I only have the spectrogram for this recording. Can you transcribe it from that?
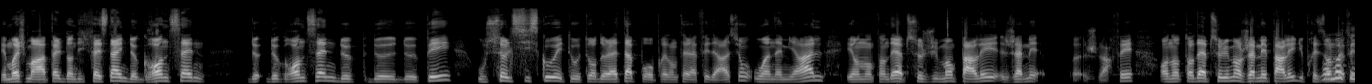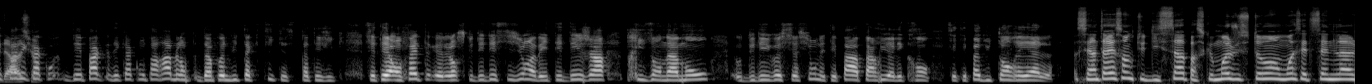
Et moi, je me rappelle dans Deep Space Nine de grandes scènes. De, grandes scènes de, de, de, paix où seul Cisco était autour de la table pour représenter la fédération ou un amiral et on n'entendait absolument parler jamais je la refais, on n'entendait absolument jamais parler du président de la fédération. Pas des, cas, des, cas comparables d'un point de vue tactique et stratégique. C'était en fait euh, lorsque des décisions avaient été déjà prises en amont, ou des négociations n'étaient pas apparues à l'écran. C'était pas du temps réel. C'est intéressant que tu dises ça parce que moi justement, moi cette scène-là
